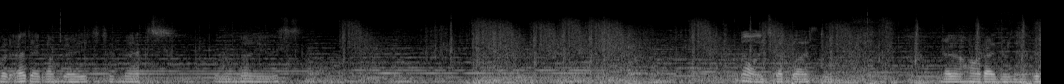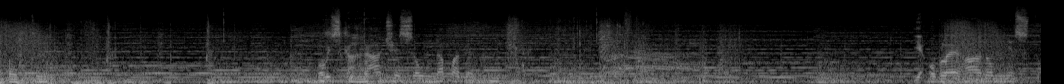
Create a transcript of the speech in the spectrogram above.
But attack upgrade it to max units. No, it applies to Dragonhawk Riders and Griffons too. Vojska hráče jsou napadena. Je obléháno město.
